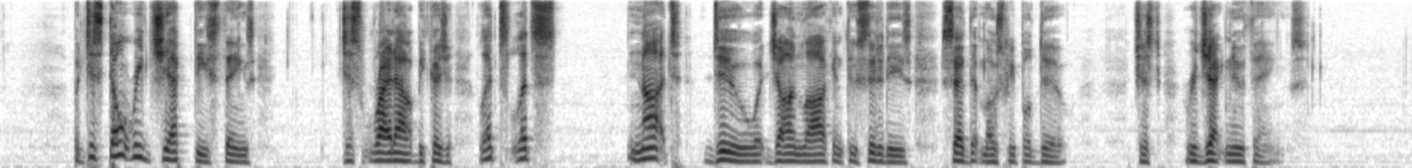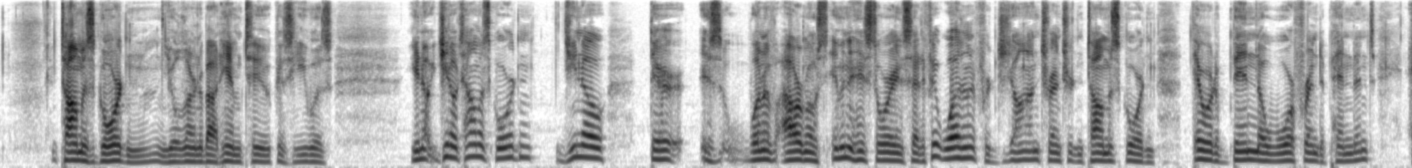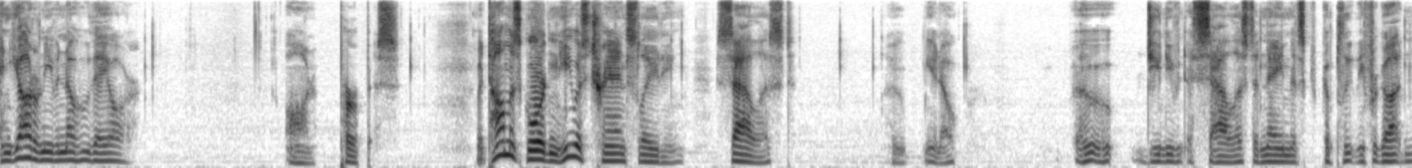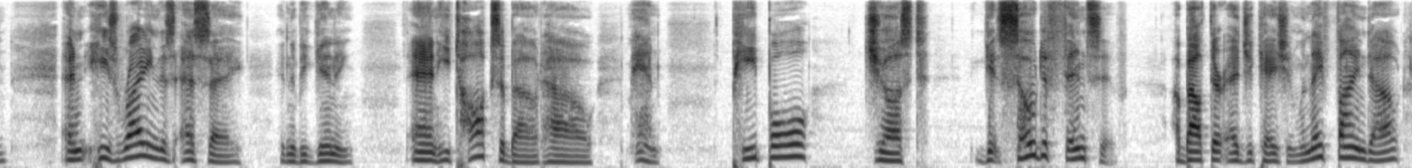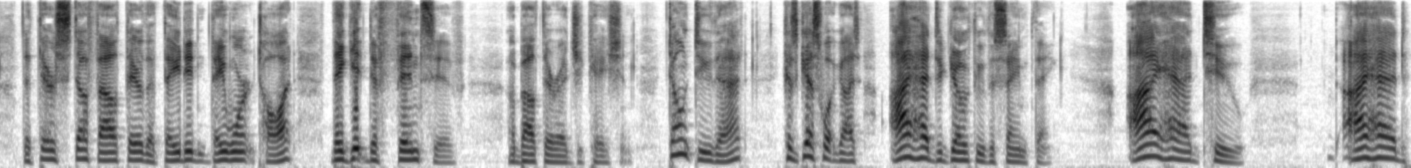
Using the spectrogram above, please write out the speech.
But just don't reject these things just right out because let's let's not do what John Locke and Thucydides said that most people do. Just reject new things. Thomas Gordon, you'll learn about him too because he was you know, you know Thomas Gordon? Do you know there is one of our most eminent historians said if it wasn't for John Trenchard and Thomas Gordon, there would have been no war for independence, and y'all don't even know who they are on purpose. But Thomas Gordon, he was translating Sallust, who, you know, who, do you even, Sallust, a name that's completely forgotten. And he's writing this essay in the beginning, and he talks about how, man, people just get so defensive about their education when they find out that there's stuff out there that they didn't they weren't taught they get defensive about their education. Don't do that. Because guess what, guys? I had to go through the same thing. I had to, I had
